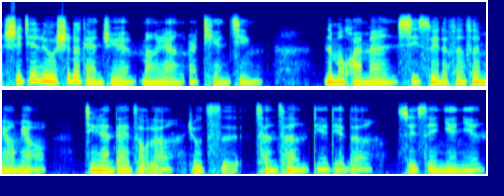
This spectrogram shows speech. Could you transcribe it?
时间流逝的感觉茫然而恬静，那么缓慢细碎的分分秒秒，竟然带走了如此层层叠叠的。岁岁年年，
